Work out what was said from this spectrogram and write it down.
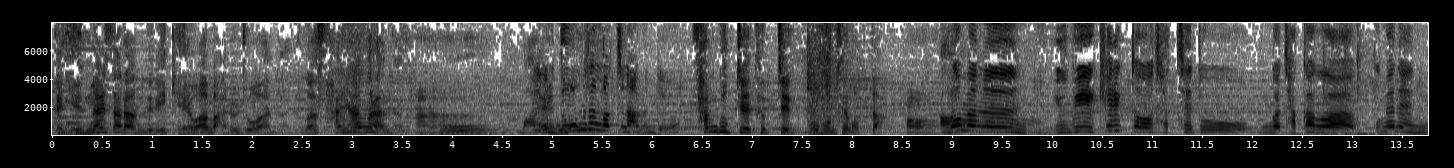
그러니까 옛날 사람들이 개와 말을 좋아한다는 건 사냥을 한다는 거예요. 되게 모범생 같진 않은데요? 삼국지의 특징 모범생 없다. 아. 그러면은 유비 캐릭터 자체도 뭔가 작가가 꾸며낸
